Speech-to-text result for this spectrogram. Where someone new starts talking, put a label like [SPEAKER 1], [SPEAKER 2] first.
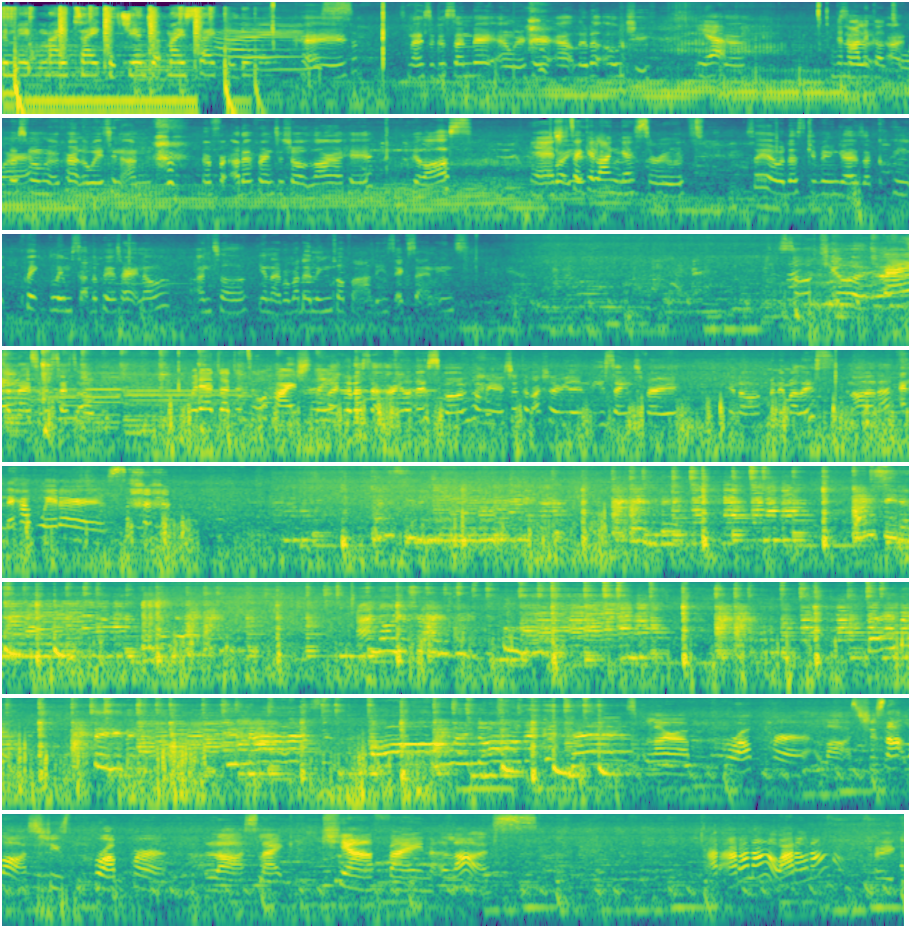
[SPEAKER 1] to make my title change up my cycle.
[SPEAKER 2] Hey, it's nice to go Sunday, and we're here at Little Ochie.
[SPEAKER 3] Yeah.
[SPEAKER 2] Yeah.
[SPEAKER 3] Gonna
[SPEAKER 2] So,
[SPEAKER 3] like a
[SPEAKER 2] at
[SPEAKER 3] tour.
[SPEAKER 2] this moment, we're currently waiting on her fr- other friend to show up. Laura here, you lost.
[SPEAKER 3] Yeah,
[SPEAKER 2] But
[SPEAKER 3] she took
[SPEAKER 2] yeah.
[SPEAKER 3] the longest route.
[SPEAKER 2] So yeah, we're just giving you guys a quick, quick glimpse at the place right now until you know everybody link up on all these excitements. So cute. Like, It's a nice little setup.
[SPEAKER 3] Without judging too harshly.
[SPEAKER 2] Like when I said, are you this going come here? I'm actually reading these things very, you know, minimalist and all of that.
[SPEAKER 3] and they have waiters. lost. Like can't find lost. I, I don't know, I don't know.
[SPEAKER 2] Like,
